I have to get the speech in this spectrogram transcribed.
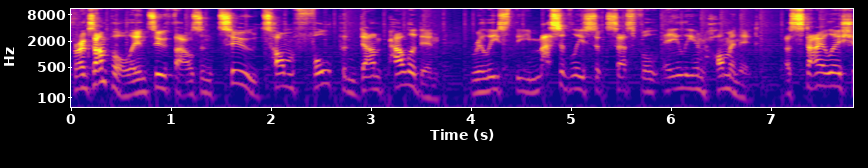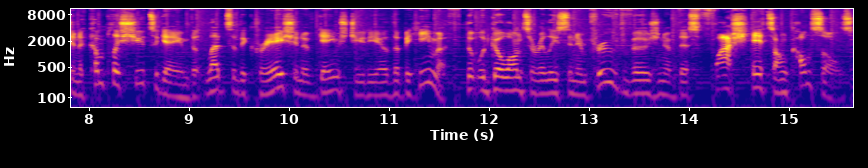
For example, in 2002, Tom Fulp and Dan Paladin released the massively successful Alien Hominid, a stylish and accomplished shooter game that led to the creation of game studio The Behemoth, that would go on to release an improved version of this flash hit on consoles,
